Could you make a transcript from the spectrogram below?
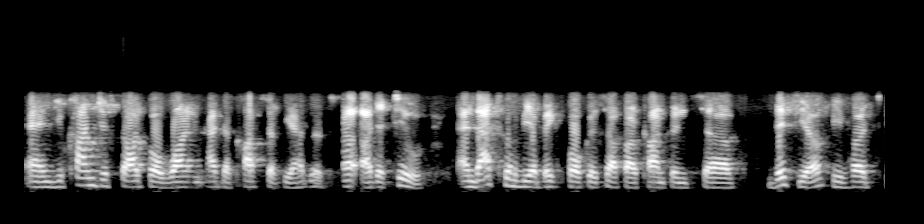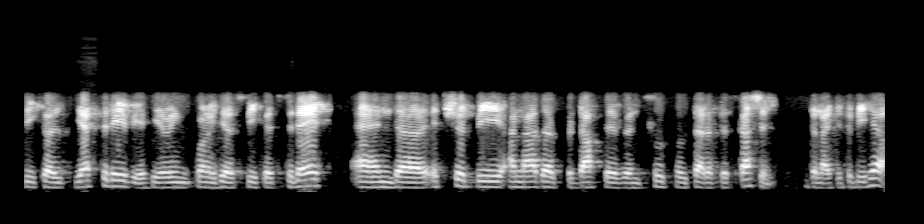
And you can't just solve for one at the cost of the other, uh, other two. And that's going to be a big focus of our conference uh, this year. We've heard speakers yesterday. We're hearing, going to hear speakers today. And uh, it should be another productive and fruitful set of discussion. Delighted to be here.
